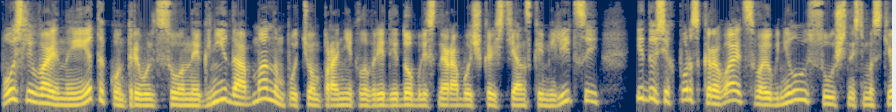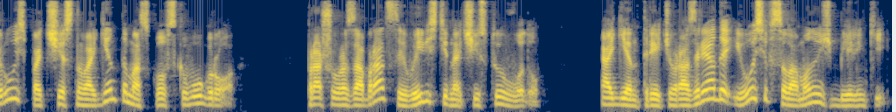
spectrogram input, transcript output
После войны эта контрреволюционная гнида обманным путем проникла в ряды доблестной рабочей крестьянской милиции и до сих пор скрывает свою гнилую сущность, маскируясь под честного агента московского УГРО. Прошу разобраться и вывести на чистую воду. Агент третьего разряда Иосиф Соломонович Беленький.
